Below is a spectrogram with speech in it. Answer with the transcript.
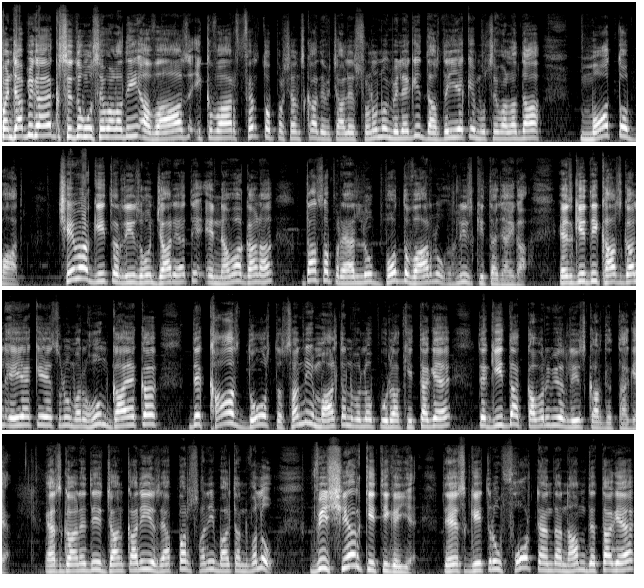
ਪੰਜਾਬੀ ਗਾਇਕ ਸਿੱਧੂ ਮੂਸੇਵਾਲਾ ਦੀ ਆਵਾਜ਼ ਇੱਕ ਵਾਰ ਫਿਰ ਤੋਂ ਪ੍ਰਸ਼ੰਸਕਾਂ ਦੇ ਵਿਚਾਲੇ ਸੁਣਨ ਨੂੰ ਮਿਲੇਗੀ। ਦੱਸ ਦਈਏ ਕਿ ਮੂਸੇਵਾਲਾ ਦਾ ਮੌਤ ਤੋਂ ਬਾਅਦ ਛੇਵਾਂ ਗੀਤ ਰਿਲੀਜ਼ ਹੋਣ ਜਾ ਰਿਹਾ ਤੇ ਇਹ ਨਵਾਂ ਗਾਣਾ 10 ਅਪ੍ਰੈਲ ਨੂੰ ਬੁੱਧਵਾਰ ਨੂੰ ਰਿਲੀਜ਼ ਕੀਤਾ ਜਾਏਗਾ। ਇਸ ਗੀਤ ਦੀ ਖਾਸ ਗੱਲ ਇਹ ਹੈ ਕਿ ਇਸ ਨੂੰ ਮਰਹੂਮ ਗਾਇਕ ਦੇ ਖਾਸ ਦੋਸਤ ਸੰਨੀ ਮਾਲਟਨ ਵੱਲੋਂ ਪੂਰਾ ਕੀਤਾ ਗਿਆ ਹੈ ਤੇ ਗੀਤ ਦਾ ਕਵਰ ਵੀ ਰਿਲੀਜ਼ ਕਰ ਦਿੱਤਾ ਗਿਆ ਇਸ ਗਾਣੇ ਦੀ ਜਾਣਕਾਰੀ ਰੈਪਰ ਸਨੀ ਮਾਲਟਨ ਵੱਲੋਂ ਵੀ ਸ਼ੇਅਰ ਕੀਤੀ ਗਈ ਹੈ ਤੇ ਇਸ ਗੀਤ ਨੂੰ 410 ਦਾ ਨਾਮ ਦਿੱਤਾ ਗਿਆ ਹੈ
